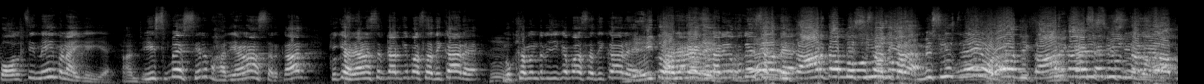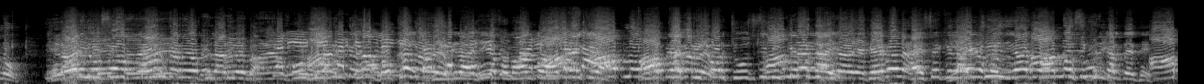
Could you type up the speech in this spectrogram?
पॉलिसी नहीं बनाई गई है। इसमें सिर्फ़ हरियाणा सरकार क्योंकि हरियाणा सरकार के पास अधिकार है हम्म। मुख्यमंत्री जी के पास अधिकार है यही तो, तो हरियाणा खिलाड़ियों को दे सकते हैं। अधिकार का तो मिस यूज़ नहीं हो रहा। अधिकार का मिस यूज़ कर रहे हैं आप लोग? खिलाड़ियों को अपमान कर रहे हो खिलाड़ियों का। उन खिलाड़ियों के साथ धोखा कर रहे हो। जी अपमान तो आपने किया आप लोग आपने पिक और चूज़ की नीति बनाई केवल ऐसे खिलाड़ियों को दिया जो आप लोग शूट करते थे। आप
